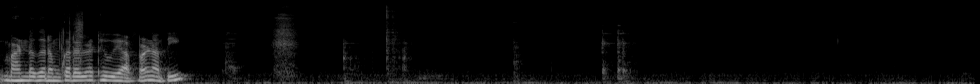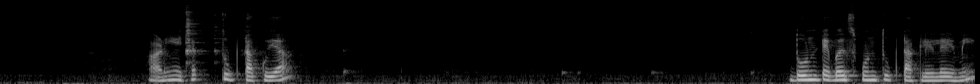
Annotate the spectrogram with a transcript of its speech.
भांडं गरम करायला ठेवूया आपण आधी. आणि याच्यात तूप टाकूया. दोन टेबलस्पून तूप टाकलेलं आहे मी.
